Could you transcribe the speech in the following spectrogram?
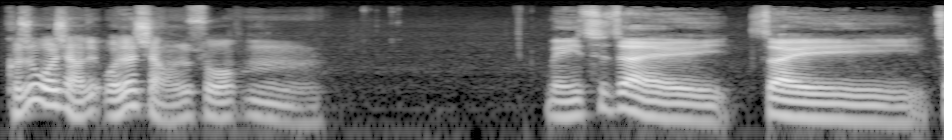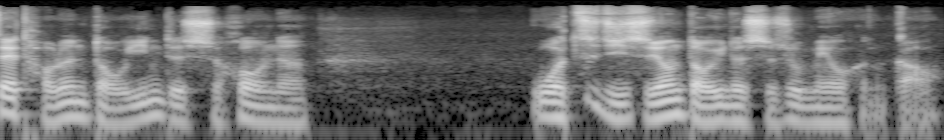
可是我想，我在想，就是说，嗯，每一次在在在讨论抖音的时候呢，我自己使用抖音的时数没有很高，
